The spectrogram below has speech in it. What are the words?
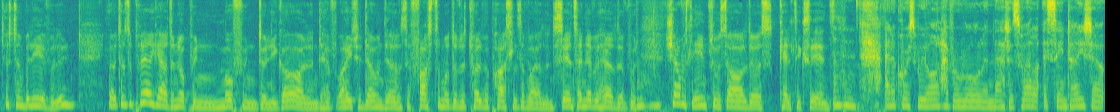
just unbelievable. And, you know, there's a prayer garden up in Muffin, Donegal, and they have Ita down there as the foster mother of the twelve apostles of Ireland. Saints I never heard of, but mm-hmm. she obviously influenced all those Celtic saints. Mm-hmm. And of course, we all have a role in that as well. Saint Ita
